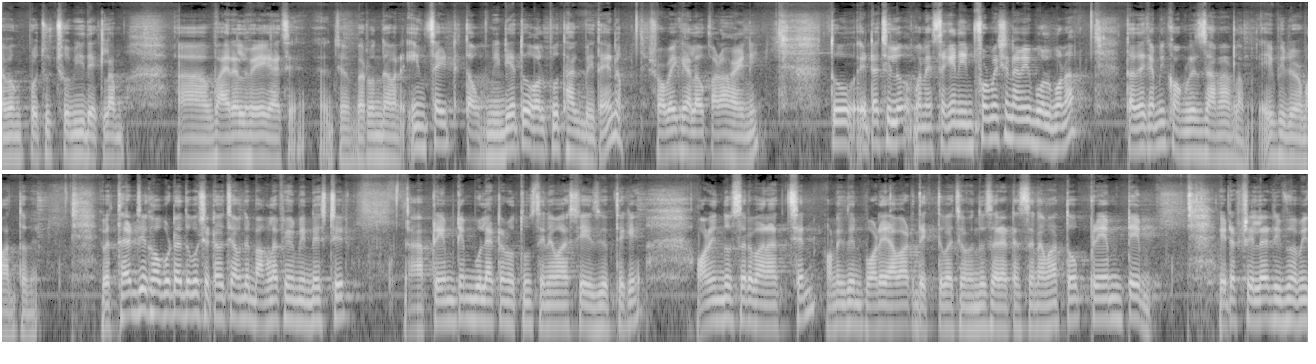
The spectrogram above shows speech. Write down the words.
এবং প্রচুর ছবি দেখলাম। ভাইরাল হয়ে গেছে। যে বরুণ ধাওয়ান ইনসাইট তাও মিডিয়া তো অল্প থাকবে, তাই না? সবাইকে অ্যালাউ করা হয়নি। তো এটা ছিল মানে সেকেন্ড ইনফরমেশন আমি বলব না। তাদেরকে আমি কংগ্রেস জানালাম এই ভিডিওর মাধ্যমে। এবার থার্ড যে খবরটা দেবো সেটা হচ্ছে আমাদের বাংলা ফিল্ম ইন্ডাস্ট্রির প্রেম টেম বলে একটা নতুন সিনেমা আসছে এইচবিএফ থেকে। অনিন্দ স্যার বানাচ্ছেন। অনেকদিন পরে আবার দেখতে পাচ্ছি অনিন্দ স্যার একটা সিনেমা তো প্রেম টেম এটা ট্রেলার রিভিউ আমি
